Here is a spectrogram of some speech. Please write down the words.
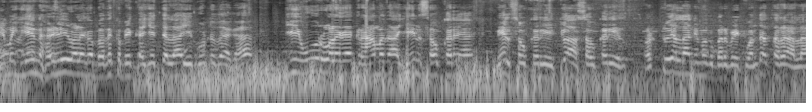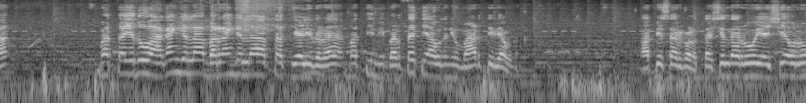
ನಿಮಗೆ ಏನು ಹಳ್ಳಿ ಒಳಗೆ ಬದುಕಬೇಕಾಗೈತಲ್ಲ ಈ ಗುಡ್ಡದಾಗ, ಈ ಊರೊಳಗೆ ಗ್ರಾಮದ ಏನು ಸೌಕರ್ಯ, ಮೇಲ್ ಸೌಕರ್ಯ ಐತೋ ಆ ಸೌಕರ್ಯ ಅಷ್ಟು ಎಲ್ಲ ನಿಮಗೆ ಬರಬೇಕು, ಒಂದೇ ಥರ ಅಲ್ಲ. ಮತ್ತು ಇದು ಆಗಂಗಿಲ್ಲ, ಬರಂಗಿಲ್ಲ ಅಂತ ಹೇಳಿದ್ರೆ ಮತ್ತೆ ನೀವು ಬರ್ತೈತಿ ಯಾವುದು ನೀವು ಮಾಡ್ತೀರಿ ಯಾವುದು? ಆಫೀಸರ್ಗಳು ತಹಶೀಲ್ದಾರು, ಎಸ್ ಸಿ ಅವರು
